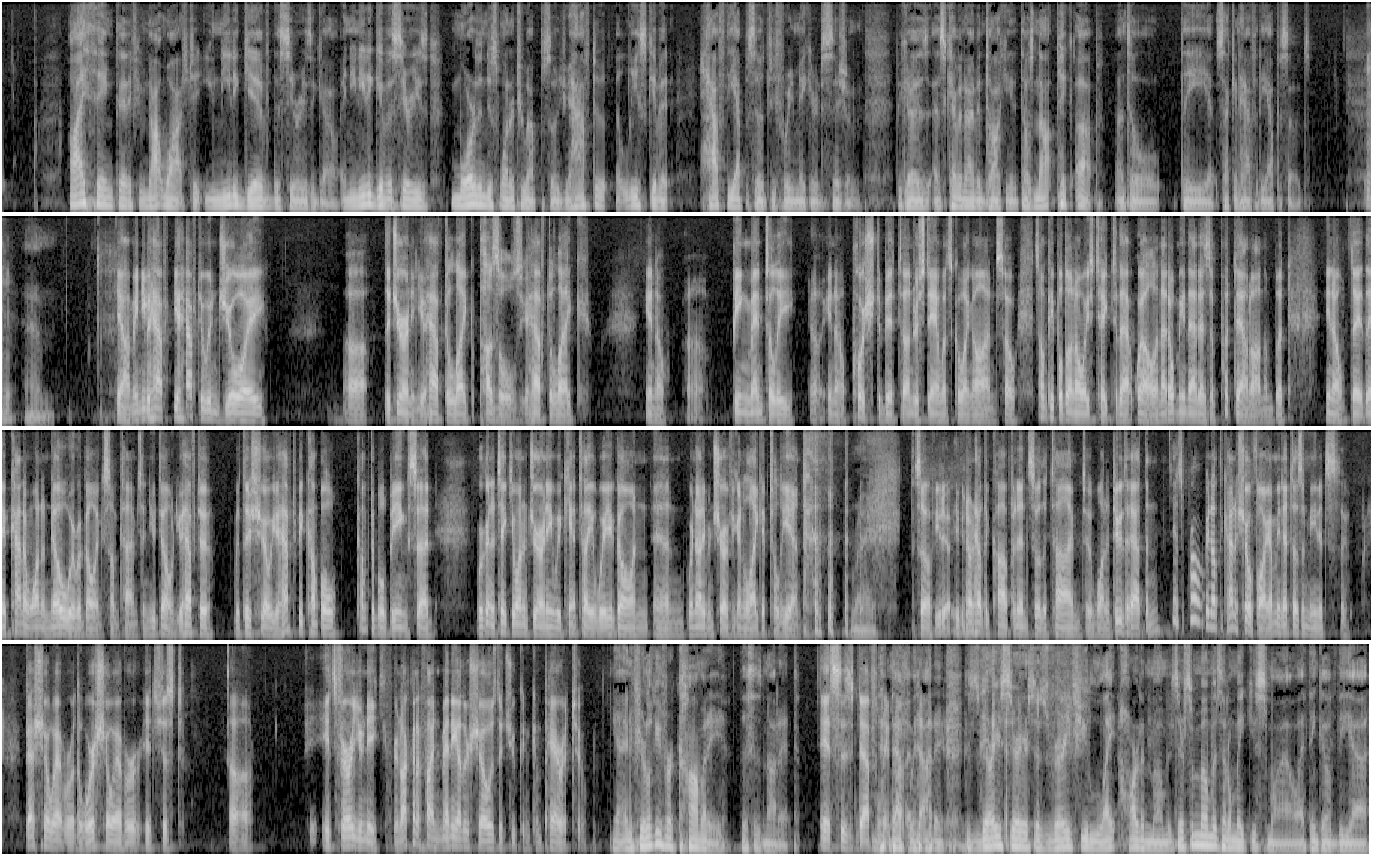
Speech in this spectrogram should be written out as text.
I think that if you've not watched it, you need to give the series a go, and you need to give a series more than just one or two episodes. You have to at least give it half the episodes before you make your decision, because as Kevin and I have been talking, it does not pick up until the second half of the episodes. Um, Yeah, I mean you have you have to enjoy uh, the journey. You have to like puzzles. You have to like, you know, uh, being mentally, uh, you know, pushed a bit to understand what's going on. So some people don't always take to that well, and I don't mean that as a put down on them, but you know, they they kind of want to know where we're going sometimes, and you don't. You have to with this show. You have to be comfortable comfortable being said. We're going to take you on a journey. We can't tell you where you're going, and we're not even sure if you're going to like it till the end. right. So if you don't, if you don't have the confidence or the time to want to do that, then it's probably not the kind of show for you. I mean, that doesn't mean it's the best show ever or the worst show ever. It's just, uh, it's very unique. You're not going to find many other shows that you can compare it to. Yeah, and if you're looking for a comedy, this is not it. This is definitely, Definitely not not it. It's very serious. There's very few light-hearted moments. There's some moments that'll make you smile. I think of the uh,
